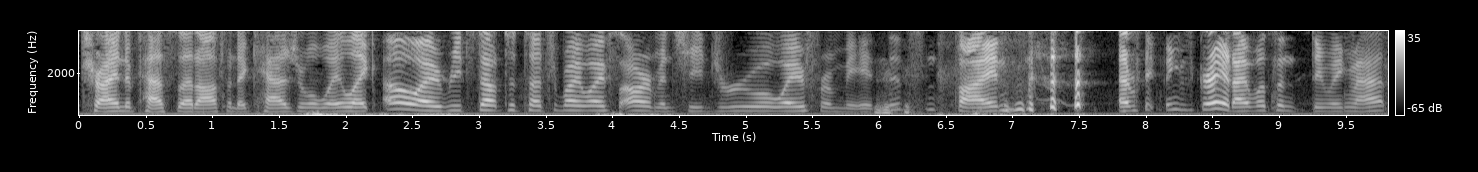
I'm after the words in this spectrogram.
trying to pass that off in a casual way, like, oh, I reached out to touch my wife's arm and she drew away from me. It's fine. Everything's great. I wasn't doing that.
